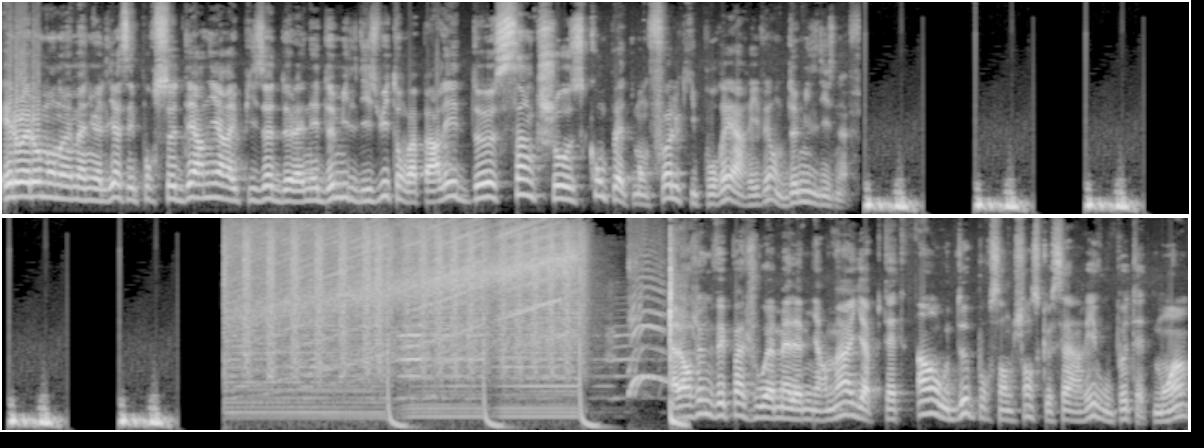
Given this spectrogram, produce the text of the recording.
Hello, hello, mon nom est Emmanuel Diaz et pour ce dernier épisode de l'année 2018, on va parler de 5 choses complètement folles qui pourraient arriver en 2019. Alors je ne vais pas jouer à Madame Irma, il y a peut-être 1 ou 2% de chances que ça arrive ou peut-être moins,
